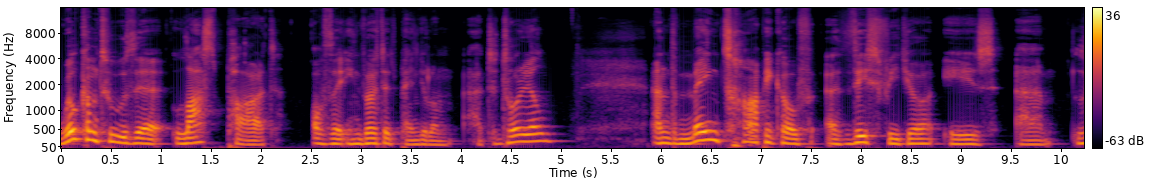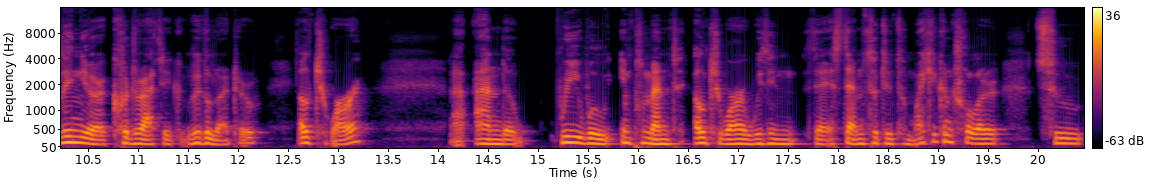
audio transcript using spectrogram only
Welcome to the last part of the inverted pendulum uh, tutorial. And the main topic of uh, this video is um, linear quadratic regulator, LQR. Uh, and we will implement LQR within the STM32 microcontroller to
